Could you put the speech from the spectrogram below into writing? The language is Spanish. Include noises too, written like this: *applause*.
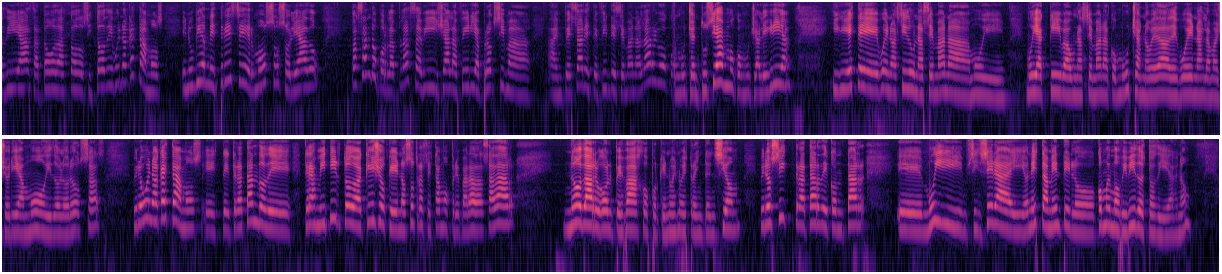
buenos días a todas, todos y todes. Bueno, acá estamos en un viernes 13, hermoso, soleado. Pasando por la plaza vi ya la feria próxima a empezar este fin de semana largo, con mucho entusiasmo, con mucha alegría. Y este, bueno, ha sido una semana muy, muy activa, una semana con muchas novedades buenas, la mayoría muy dolorosas. Pero bueno, acá estamos este, tratando de transmitir todo aquello que nosotras estamos preparadas a dar, no dar golpes bajos porque no es nuestra intención, pero sí tratar de contar eh, muy sincera y honestamente lo, cómo hemos vivido estos días, ¿no?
